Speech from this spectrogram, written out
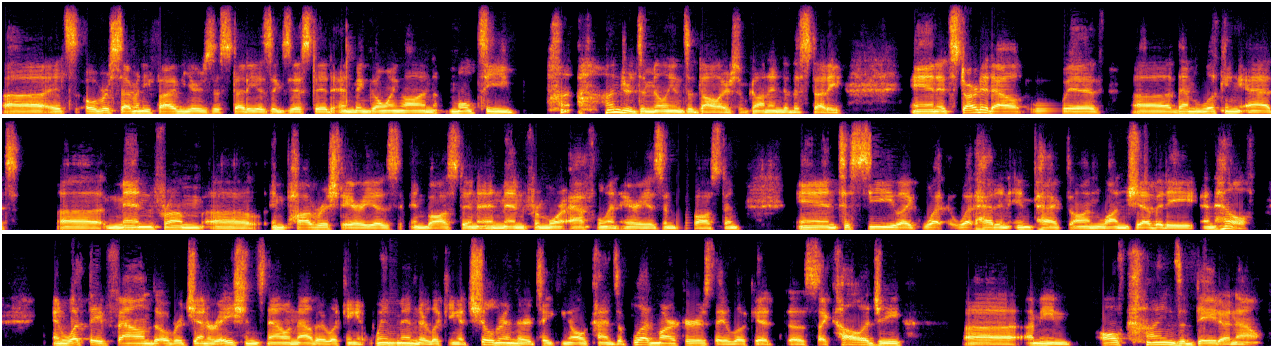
uh, it's over 75 years the study has existed and been going on. Multi hundreds of millions of dollars have gone into the study. And it started out with uh, them looking at uh, men from uh, impoverished areas in Boston and men from more affluent areas in Boston and to see like what what had an impact on longevity and health. And what they've found over generations now and now they're looking at women they're looking at children they're taking all kinds of blood markers they look at psychology uh, i mean all kinds of data now.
